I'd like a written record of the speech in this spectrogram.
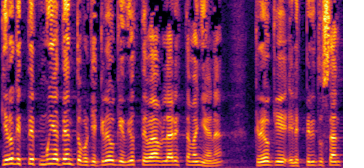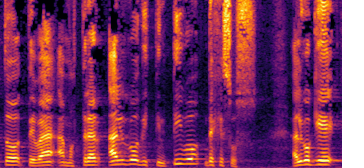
Quiero que estés muy atento porque creo que Dios te va a hablar esta mañana, creo que el Espíritu Santo te va a mostrar algo distintivo de Jesús, algo que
